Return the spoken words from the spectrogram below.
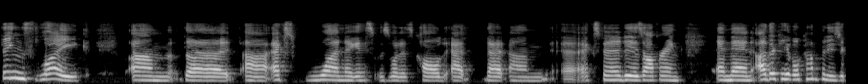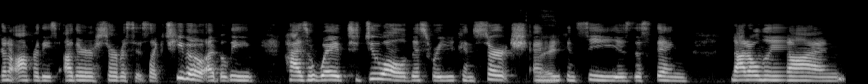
things like um, the uh, X1, I guess is what it's called, at that um, Xfinity is offering, and then other cable companies are going to offer these other services. Like TiVo, I believe, has a way to do all of this where you can search and Right. you can see is this thing not only on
